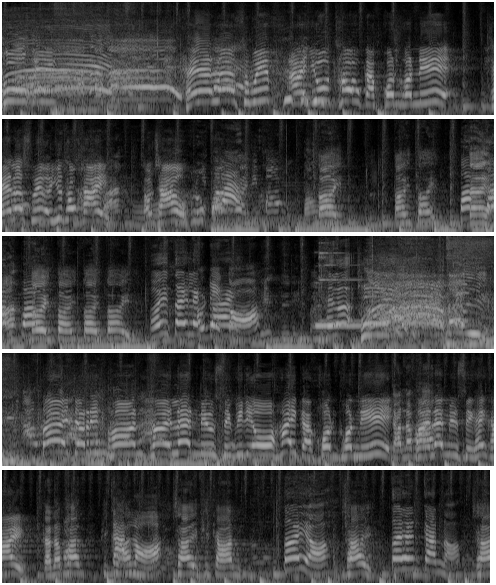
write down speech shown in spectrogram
ถูกอีกเทเลอร์สวิฟอายุเท่ากับคนคนนี้ เทเลอร์สวิฟอายุเท่าใครเท่าเชาลุกเปล่าพี่ป้องเต้ย เต้ยเต้ยป๊อกเต้ยเหรอป๊อกเต้ยเต้ยเต้ยเต้ยเฮ้ยเต้ยเล็กเขาไปเด็กเหรอเทเลอร์ถูกเต้ยจรินพรเคยเล่นมิวสิกวิดีโอให้กับคนคนนี้เคยเล่นมิวสิกให้ใคร กันพันธ์พี่การกันเหรอ ใช่พี่การเต้ยเหรอ ใช่เต้ยเล่นกันเหรอ ใช่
